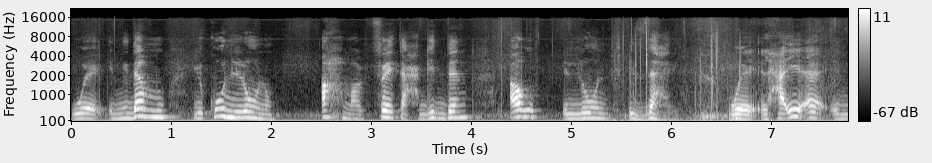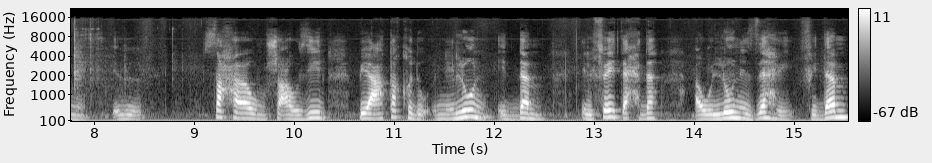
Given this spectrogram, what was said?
وإن دمه يكون لونه أحمر فاتح جدا أو اللون الزهري والحقيقة إن الصحراء والمشعوذين بيعتقدوا إن لون الدم الفاتح ده أو اللون الزهري في دم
